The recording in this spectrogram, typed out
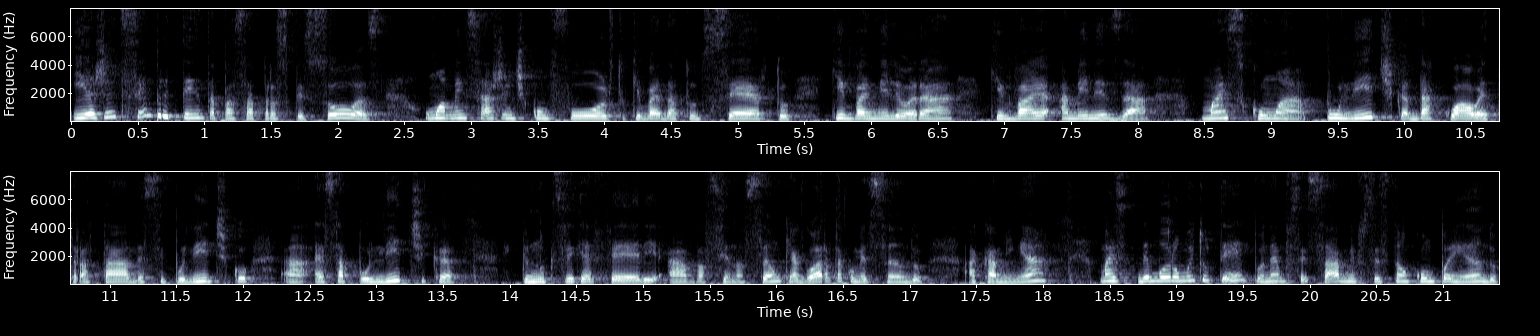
E a gente sempre tenta passar para as pessoas uma mensagem de conforto, que vai dar tudo certo, que vai melhorar, que vai amenizar mas com a política da qual é tratada esse político, essa política no que se refere à vacinação, que agora está começando a caminhar, mas demorou muito tempo, né? Vocês sabem, vocês estão acompanhando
